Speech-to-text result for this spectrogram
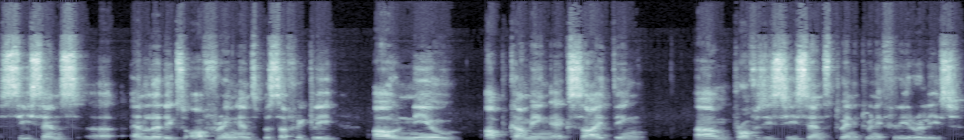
CSense uh, analytics offering and specifically our new upcoming exciting um, Proficy CSense 2023 release.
